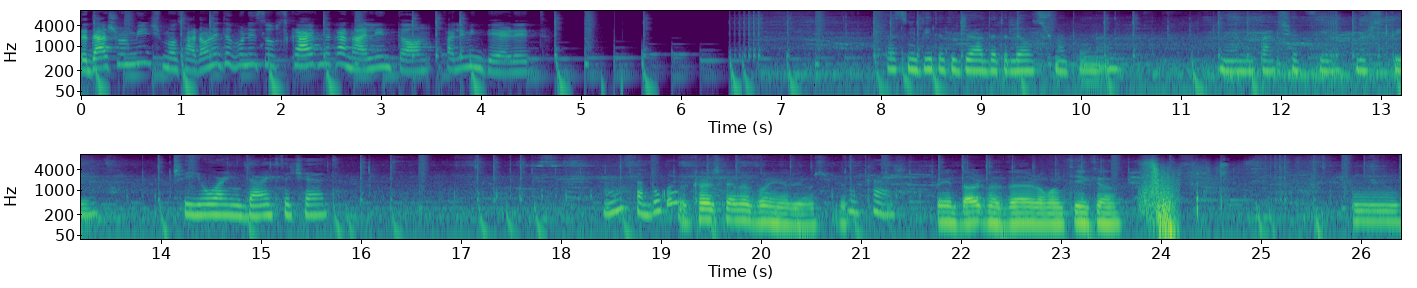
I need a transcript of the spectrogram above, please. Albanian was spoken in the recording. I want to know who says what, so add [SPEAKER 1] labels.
[SPEAKER 1] Të dashur miq, mos harroni të bëni subscribe në kanalin tonë. Faleminderit.
[SPEAKER 2] Pas një dite të gjatë dhe të lodhshme pune, ne jemi pak qetësi në shtëpi. Shijuar një darkë të qetë. Ëh, mm, sa bukur.
[SPEAKER 3] Për kaq ka nevojë njeriu.
[SPEAKER 2] Për kaq.
[SPEAKER 3] Për një darkë me verë romantike. Mm.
